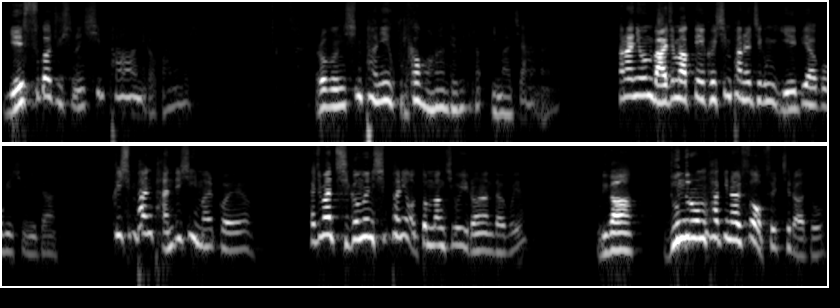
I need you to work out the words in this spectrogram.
예수가 주시는 심판이라고 하는 것입니다. 여러분, 심판이 우리가 원하는 대로 임하지 않아요. 하나님은 마지막 때에 그 심판을 지금 예비하고 계십니다. 그 심판 반드시 임할 거예요. 하지만 지금은 심판이 어떤 방식으로 일어난다고요? 우리가 눈으로는 확인할 수 없을지라도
